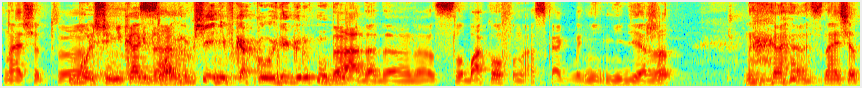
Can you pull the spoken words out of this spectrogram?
Значит, э, больше никогда. С... Вообще ни в какую игру. Да, да, да, да. Слабаков у нас как бы не, не держат. Значит,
